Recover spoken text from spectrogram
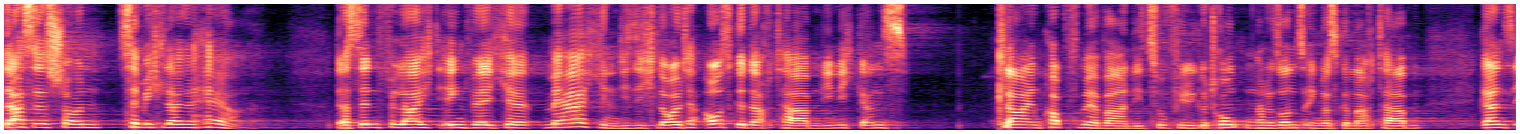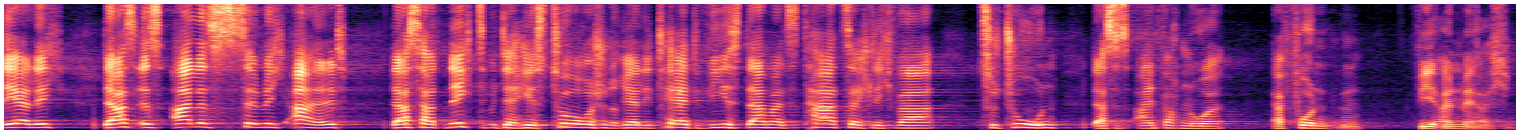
Das ist schon ziemlich lange her. Das sind vielleicht irgendwelche Märchen, die sich Leute ausgedacht haben, die nicht ganz klar im Kopf mehr waren, die zu viel getrunken oder sonst irgendwas gemacht haben. Ganz ehrlich, das ist alles ziemlich alt. Das hat nichts mit der historischen Realität, wie es damals tatsächlich war, zu tun. Das ist einfach nur erfunden wie ein Märchen.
